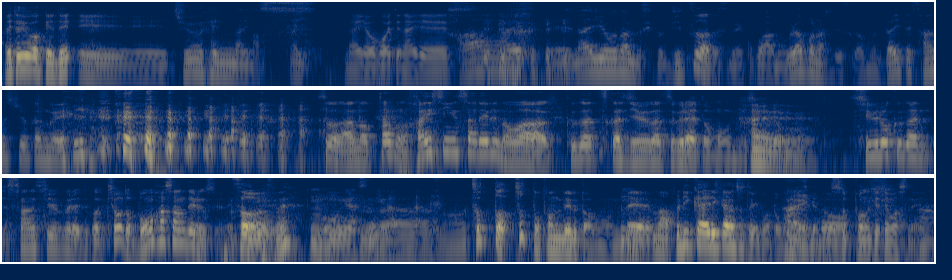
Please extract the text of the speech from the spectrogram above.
はい、というわけで、えー、中編になります。内容覚えてないです。はーい、えー内容なんですけど、実はですね、ここはあの裏話ですが、もう大体3週間ぐらい。そうあの多分配信されるのは9月か10月ぐらいだと思うんですけど、収録が3週ぐらいでこれちょうど盆挟んでるんですよねそうですね。うん盆休みがあったちょっと、ちょっと飛んでると思うんで、まあ、振り返りからちょっといこうと思うんですけど、すっぽ抜けてますねあ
